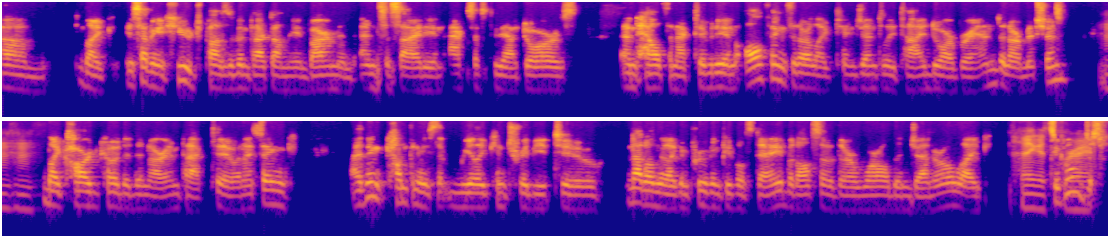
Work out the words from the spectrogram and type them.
um like is having a huge positive impact on the environment and society and access to the outdoors and health and activity and all things that are like tangentially tied to our brand and our mission mm-hmm. like hard coded in our impact too and i think i think companies that really contribute to not only like improving people's day but also their world in general like i think it's people great. just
